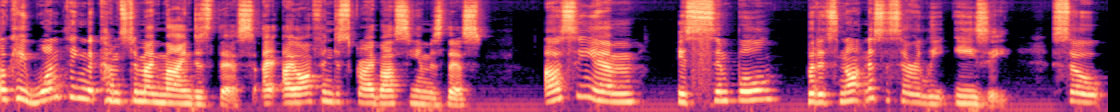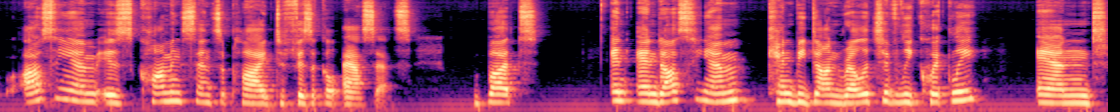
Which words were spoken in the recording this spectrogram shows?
Okay, one thing that comes to my mind is this. I, I often describe RCM as this RCM is simple, but it's not necessarily easy. So, RCM is common sense applied to physical assets. But, and, and RCM can be done relatively quickly and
